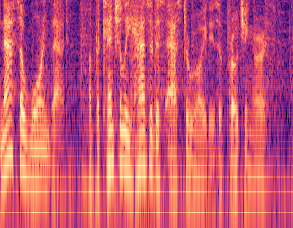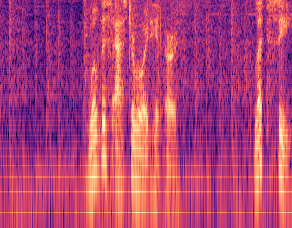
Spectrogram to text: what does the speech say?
NASA warned that, a potentially hazardous asteroid is approaching Earth. Will this asteroid hit Earth? Let's see.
